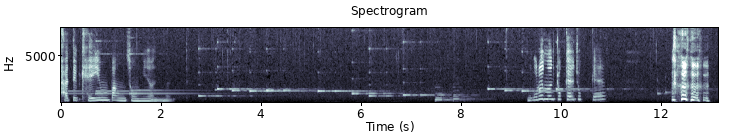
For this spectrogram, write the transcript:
다들 개인 방송이었는데. 모르는 쪽 해줄게.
